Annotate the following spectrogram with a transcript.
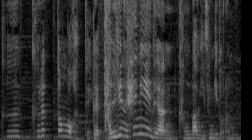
그 그랬던 것 같아. 그 달리는 행위에 대한 강박이 생기더라고. 음.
